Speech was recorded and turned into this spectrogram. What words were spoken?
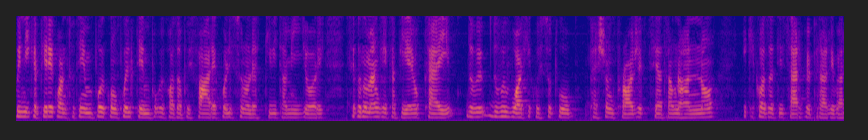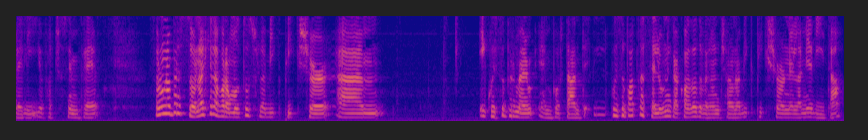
Quindi capire quanto tempo e con quel tempo che cosa puoi fare, quali sono le attività migliori. Secondo me anche capire, ok, dove, dove vuoi che questo tuo passion project sia tra un anno e che cosa ti serve per arrivare lì. Io faccio sempre sono una persona che lavora molto sulla big picture um, e questo per me è importante. Questo podcast è l'unica cosa dove non c'è una big picture nella mia vita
